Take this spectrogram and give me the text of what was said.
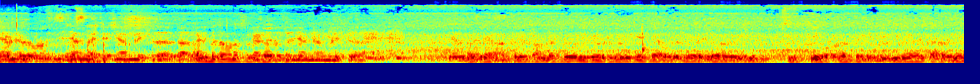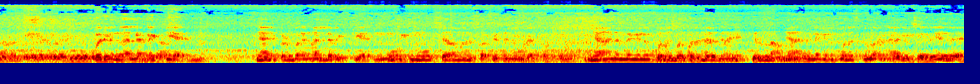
രണ്ട് തവണ ഞാൻ വിളിച്ച- ഞാൻ വിളിച്ചതാ സാർ രണ്ട് തവണ ഞാൻ ഞാൻ വിളിച്ചതാ. ഞങ്ങൾ രാത്രി പന്ത്രണ്ട് മണിക്ക് ഒരു മണിക്കൊക്കെ അവിടുന്ന് വരുവാണെങ്കിൽ ചുറ്റി ഓടത്തില്ല ഇങ്ങനെ കറങ്ങി നടക്കും. ഒരു നല്ല വ്യക്തിയായിരുന്നു. ഞാനിപ്പോഴും പറയാം നല്ല വ്യക്തിയായിരുന്നു. നൂറ് നൂറ് ശതമാനം സത്യത്തിന്റെ കൂടെ പുറത്തുള്ളൂ ഞാൻ എന്തെങ്കിലും കുടുംബത്തിന്റെ നയിക്കുന്ന ഞാൻ എന്തെങ്കിലും കുറച്ച് പറഞ്ഞാൽ എന്റെ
